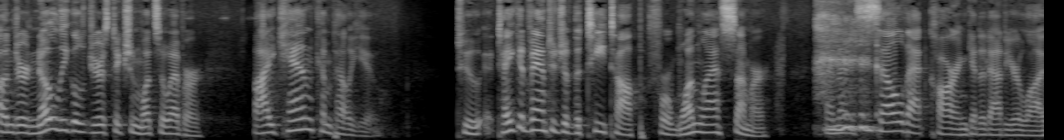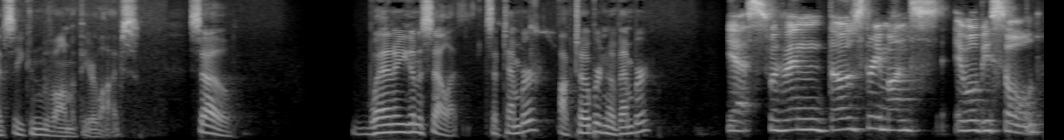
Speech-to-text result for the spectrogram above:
under no legal jurisdiction whatsoever, I can compel you to take advantage of the T top for one last summer and then sell that car and get it out of your lives so you can move on with your lives. So, when are you going to sell it? September, October, November? Yes, within those three months, it will be sold.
